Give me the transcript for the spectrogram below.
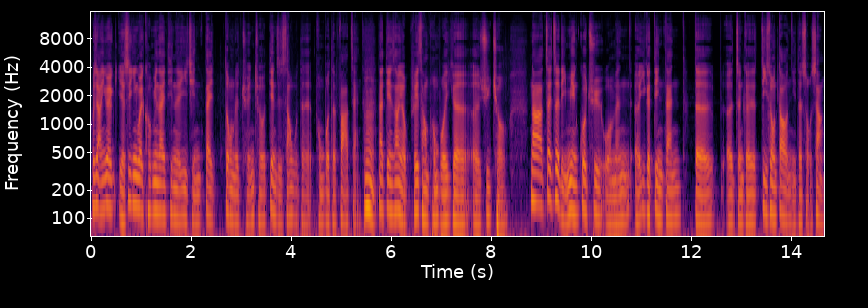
我想，因为也是因为 COVID-19 的疫情带动了全球电子商务的蓬勃的发展。嗯，那电商有非常蓬勃一个呃需求。那在这里面，过去我们呃一个订单。的呃，整个递送到你的手上，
